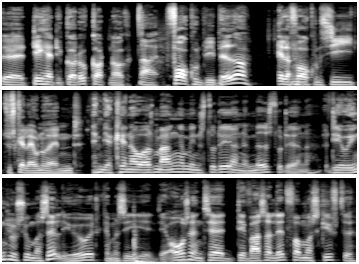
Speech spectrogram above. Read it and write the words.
øh, det her det gør du godt nok, Nej. for at kunne blive bedre, eller for at kunne sige, du skal lave noget andet. Jamen, jeg kender jo også mange af mine studerende, medstuderende. Det er jo inklusiv mig selv i øvrigt, kan man sige. Det årsagen til, at det var så let for mig at skifte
